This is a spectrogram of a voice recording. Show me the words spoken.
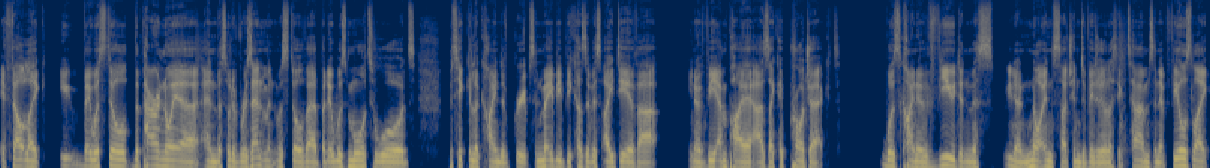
It felt like they were still the paranoia and the sort of resentment was still there, but it was more towards particular kind of groups, and maybe because of this idea that you know the empire as like a project was kind of viewed in this, you know, not in such individualistic terms. And it feels like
